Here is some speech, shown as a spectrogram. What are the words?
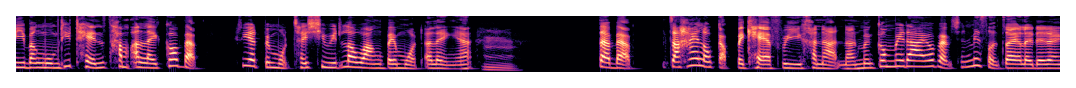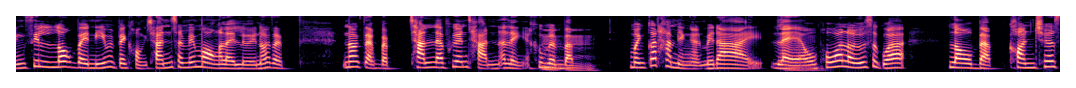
มีบางมุมที่เทนส์ทำอะไรก็แบบ เครียดไปหมดใช้ชีวิตระวังไปหมดอะไรเงี้ยอืมแต่แบบจะให้เรากลับไปแคร์ฟรีขนาดนั้น มันก็ไม่ได้ว่าแบบฉันไม่สนใจอะไรใดๆทั้งสิ้นโลกใบนี้มันเป็นของฉันฉันไม่มองอะไรเลย นอกจากนอกจากแบบฉันและเพื่อนฉันอะไรเงี้ยคือมันแบบอืมมันก็ทำอย่างนั้นไม่ได้แล้วอืมเพราะว่าเรารู้สึกว่าเราแบบ conscious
